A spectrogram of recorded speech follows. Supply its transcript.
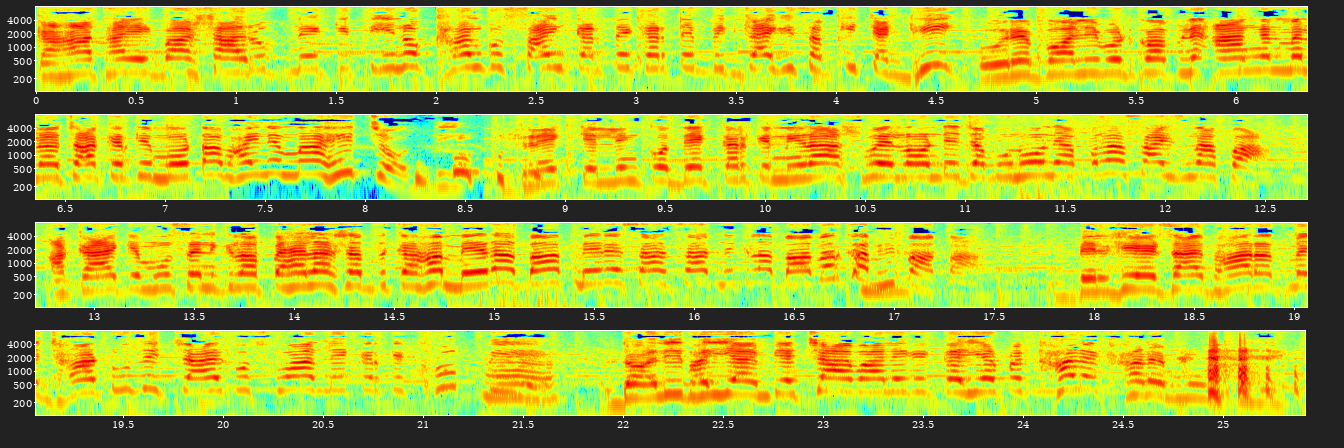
कहा था एक बार शाहरुख ने कि तीनों खान को साइन करते करते बिक जाएगी सबकी चड्ढी पूरे बॉलीवुड को अपने आँगन में नचा करके मोटा भाई ने माही चोट दी। ड्रेक के लिंक को देख करके निराश हुए लौंडे जब उन्होंने अपना साइज़ नापा। अकाय के मुँह से निकला पहला शब्द कहा मेरा बाप मेरे साथ साथ निकला बाबर का भी पापा। बिल गेट्स आए भारत में झांटू से चाय को स्वाद लेकर के खूब पिए। डॉली भैया एमबीए चाय वाले के करियर पे खड़े खड़े मुँह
